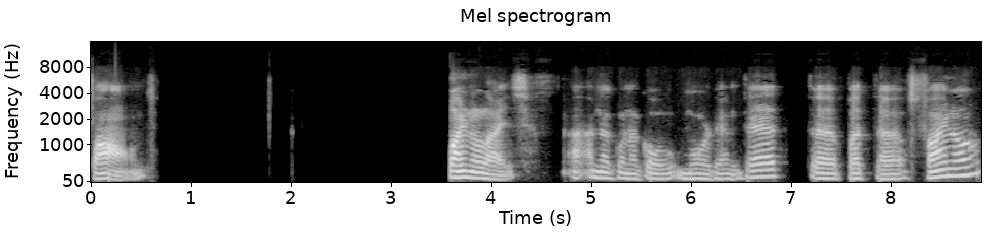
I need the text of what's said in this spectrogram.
found. Finalize. I'm not going to go more than that uh, but the final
